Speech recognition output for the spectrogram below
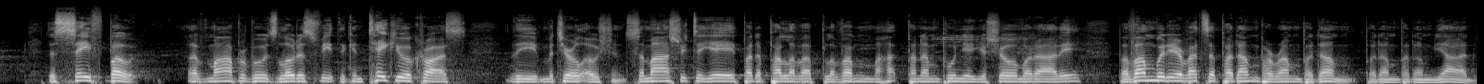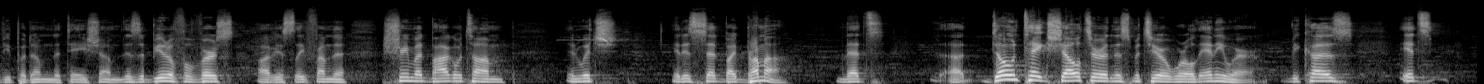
the safe boat of Mahaprabhu's lotus feet that can take you across the material ocean. Samashritaye padapallava plavam mahatpanam punya yasho morare Pavam vatsa padam param padam padam padam yad vipadam natesham. There's a beautiful verse, obviously, from the Srimad Bhagavatam in which it is said by Brahma that uh, don't take shelter in this material world anywhere because it's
